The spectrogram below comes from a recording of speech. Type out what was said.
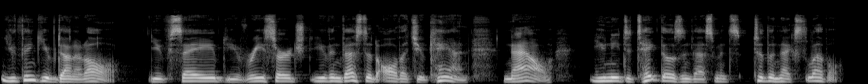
you think you've done it all. You've saved, you've researched, you've invested all that you can. Now, you need to take those investments to the next level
